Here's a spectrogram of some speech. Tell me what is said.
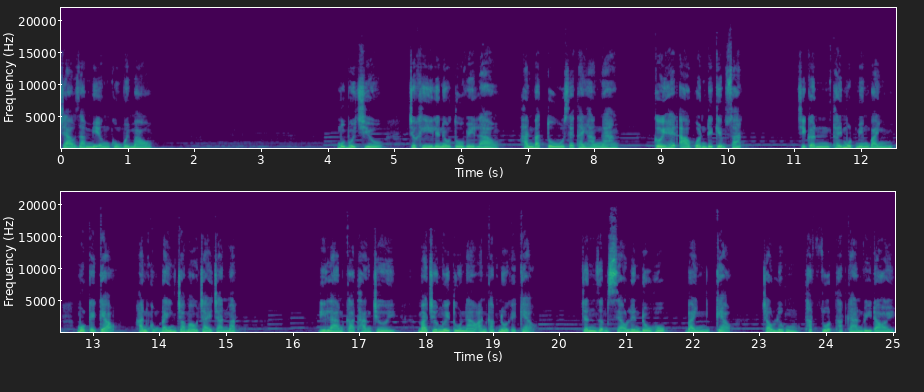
trào ra miệng cùng với máu. Mỗi buổi chiều, trước khi lên ô tô về Lao, hắn bắt tù xếp thành hàng ngang, cởi hết áo quần để kiểm soát. Chỉ cần thấy một miếng bánh, một cái kẹo, hắn cũng đánh cho máu chảy tràn mặt. Đi làm cả tháng trời mà chưa người tù nào ăn cắp nổi cái kẹo. Chân dẫm xéo lên đồ hộp, bánh, kẹo, trong lúc thắt ruột thắt gan vì đói.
